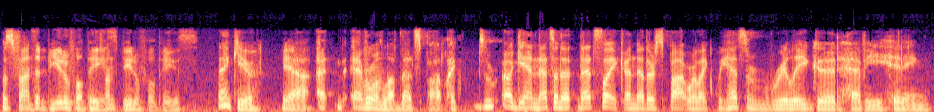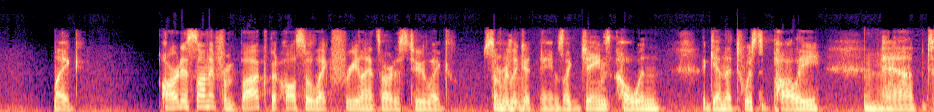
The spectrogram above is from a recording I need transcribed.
was fun. It's a beautiful piece. Fun. Beautiful piece. Thank you. Yeah, I, everyone loved that spot. Like again, that's an, that's like another spot where like we had some really good heavy hitting, like artists on it from Buck, but also like freelance artists too. Like some really good names, like James Owen, again the Twisted Poly, and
